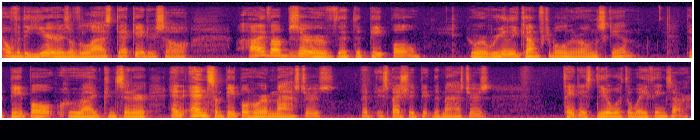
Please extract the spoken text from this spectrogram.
over the years, over the last decade or so, I've observed that the people who are really comfortable in their own skin, the people who I'd consider, and and some people who are masters, especially the masters, they just deal with the way things are.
